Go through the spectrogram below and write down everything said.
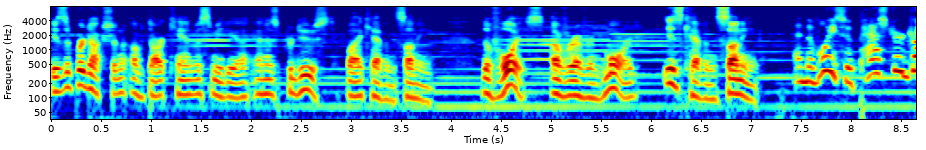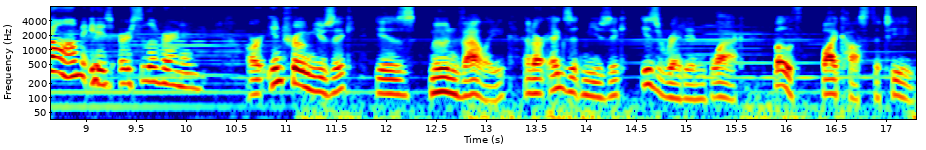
is a production of Dark Canvas Media and is produced by Kevin Sonney. The voice of Reverend Mord is Kevin Sonney. And the voice of Pastor Drom is Ursula Vernon. Our intro music is Moon Valley, and our exit music is Red in Black, both by Kosta T.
